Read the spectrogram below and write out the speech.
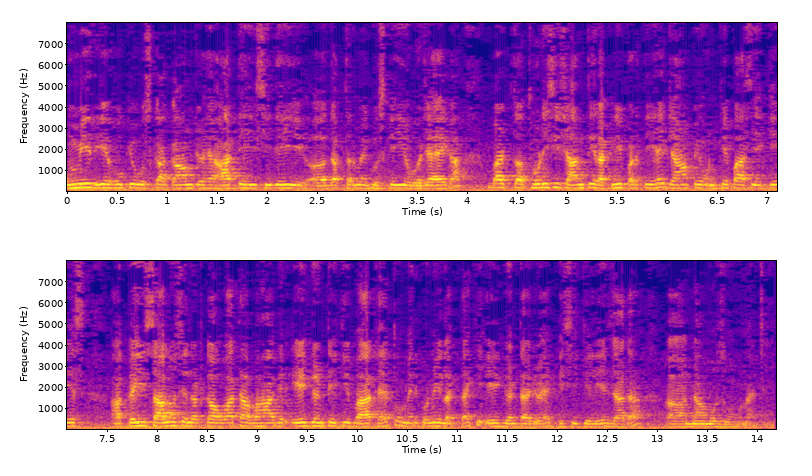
उम्मीद ये हो कि उसका काम जो है आते ही सीधे ही दफ्तर में घुस के ही हो जाएगा। बट थोड़ी सी शांति रखनी पड़ती है, जहाँ पे उनके पास ये केस कई सालों से लटका हुआ था, वहाँ अगर एक घंटे की बात है तो मेरे को नहीं लगता कि एक घंटा जो है किसी के लिए ज़्यादा नामोजू होना चाहिए।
